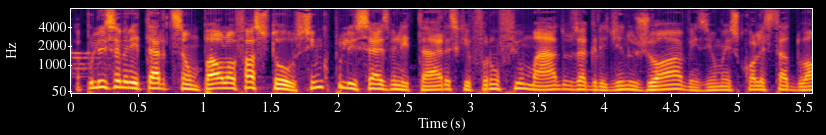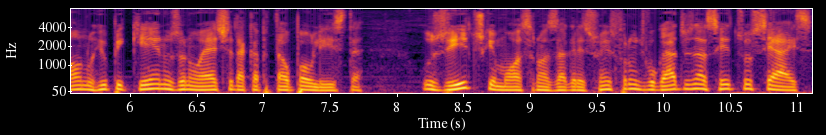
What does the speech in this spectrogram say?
A Polícia Militar de São Paulo afastou cinco policiais militares que foram filmados agredindo jovens em uma escola estadual no Rio Pequeno, zona oeste da capital paulista. Os vídeos que mostram as agressões foram divulgados nas redes sociais.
